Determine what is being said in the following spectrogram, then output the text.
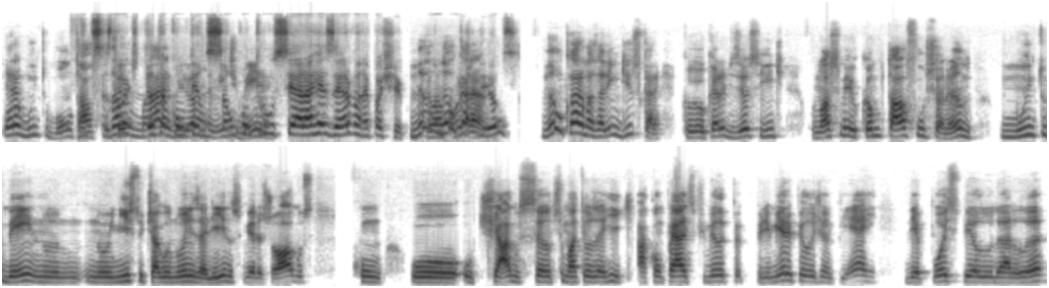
era muito bom, tá? Não precisava de tanta contenção bem, contra né? o Ceará reserva, né, Pacheco? Não, Pelo não, cara. De não, claro, mas além disso, cara, eu quero dizer o seguinte: o nosso meio-campo tava funcionando muito bem no, no início do Thiago Nunes ali, nos primeiros jogos, com o, o Thiago Santos e o Matheus Henrique, acompanhados primeiro, primeiro pelo Jean-Pierre, depois pelo Darlan,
